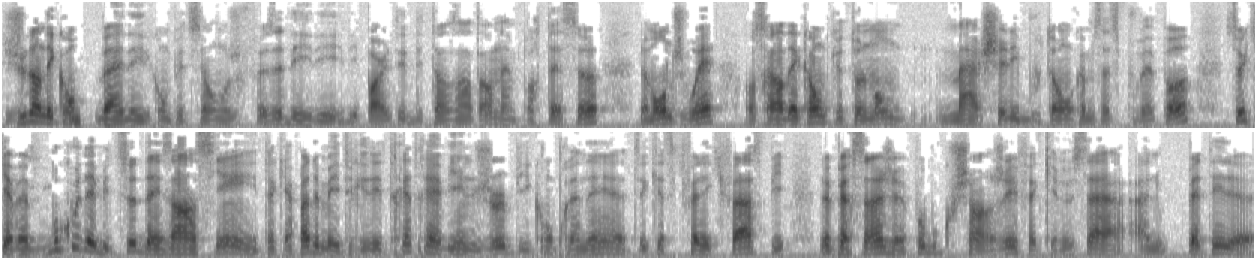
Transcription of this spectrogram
Je joue dans des, ben, des compétitions, je faisais des, des, parties de temps en temps, on importait ça. Le monde jouait, on se rendait compte que tout le monde mâchait les boutons comme ça se pouvait pas. Ceux qui avaient beaucoup d'habitude dans les anciens étaient capables de maîtriser très très bien le jeu, puis ils comprenaient qu'est-ce qu'il fallait qu'ils fassent, puis le personnage n'avait pas beaucoup changé, fait qu'il réussissait à, nous péter,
